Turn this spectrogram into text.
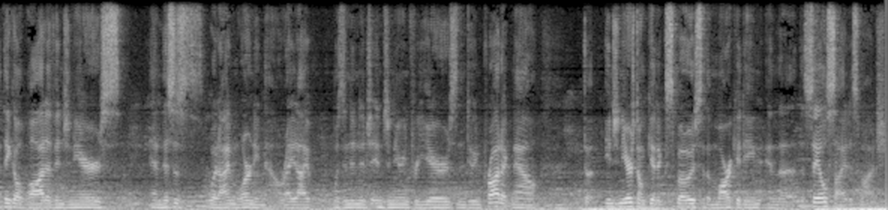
i think a lot of engineers and this is what i'm learning now right? I was in engineering for years and doing product now. The engineers don't get exposed to the marketing and the, the sales side as much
